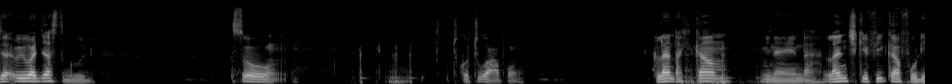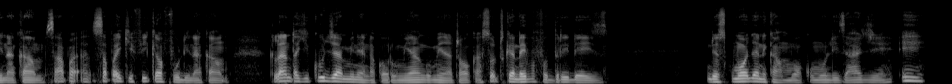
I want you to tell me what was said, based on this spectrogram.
We were just good. So tuko tu hapo. Client akikam mi naenda. Lunch ikifika food inakam. Sapa, sapa ikifika food inakam client akikuja mi naenda kwa room yangu mi natoka. So tukaenda hivo for three days. Ndio siku moja nikaamua kumuuliza aje eh,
